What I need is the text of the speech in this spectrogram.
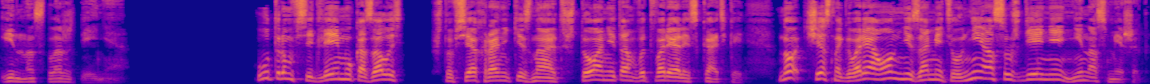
и наслаждения. Утром в седле ему казалось, что все охранники знают, что они там вытворяли с Катькой, но, честно говоря, он не заметил ни осуждения, ни насмешек.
